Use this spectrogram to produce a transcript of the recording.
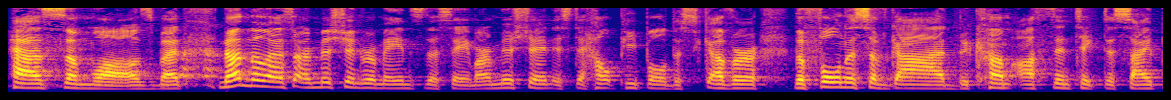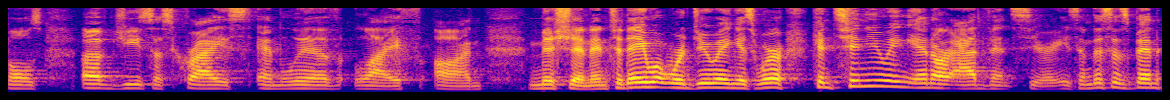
has some walls. But nonetheless, our mission remains the same. Our mission is to help people discover the fullness of God, become authentic disciples of Jesus Christ, and live life on mission. And today, what we're doing is we're continuing in our Advent series. And this has been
